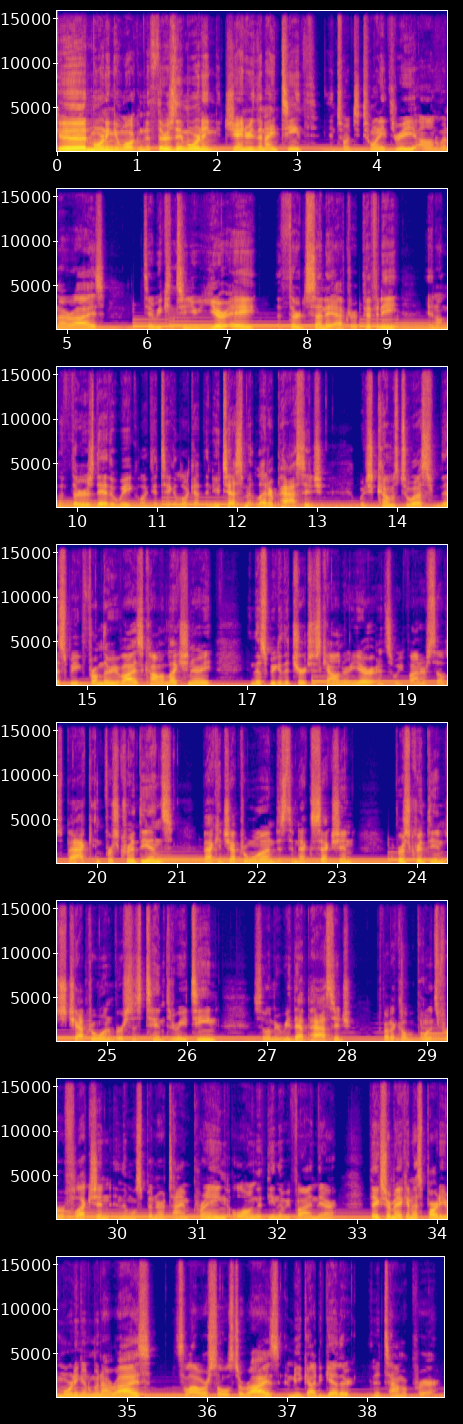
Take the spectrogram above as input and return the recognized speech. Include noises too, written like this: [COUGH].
Good morning and welcome to Thursday morning, January the 19th in 2023 on When I Rise. Today we continue year A, the third Sunday after Epiphany. And on the Thursday of the week, I'd like to take a look at the New Testament letter passage, which comes to us from this week from the Revised Common Lectionary in this week of the church's calendar year. And so we find ourselves back in First Corinthians, back in chapter 1, just the next section. First Corinthians chapter 1, verses 10 through 18. So let me read that passage provide a couple points for reflection, and then we'll spend our time praying along the theme that we find there. Thanks for making us part of your morning on When I Rise. Let's allow our souls to rise and meet God together in a time of prayer.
